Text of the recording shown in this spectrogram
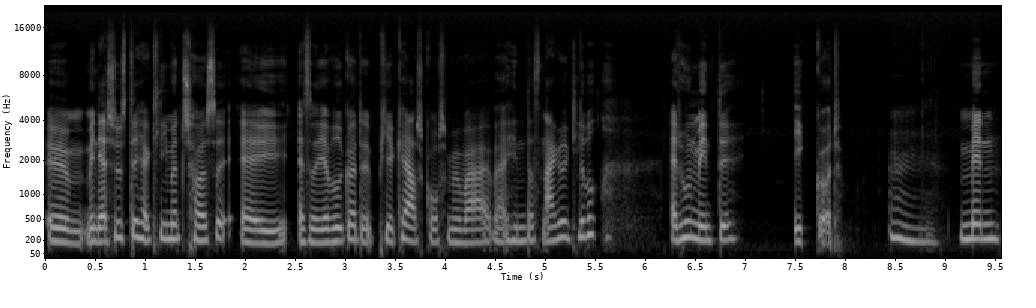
Øhm, men jeg synes, det her klimatosse er... Altså, jeg ved godt, at Pia Kærsgaard, som jo var, var hende, der snakkede i klippet, at hun mente det ikke godt. Mm. Men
